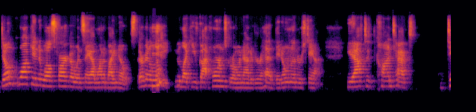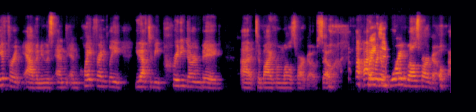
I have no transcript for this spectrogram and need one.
don't walk into Wells Fargo and say, I want to buy notes. They're going to look at you like you've got horns growing out of your head. They don't understand. You have to contact different avenues. And, and quite frankly, you have to be pretty darn big uh, to buy from Wells Fargo. So I would so, avoid Wells Fargo.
